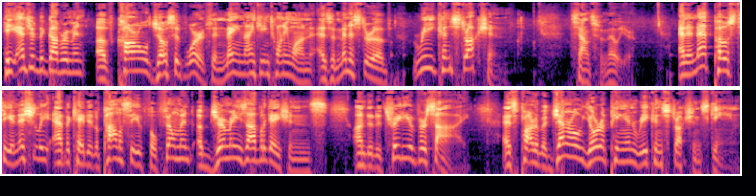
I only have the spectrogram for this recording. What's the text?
He entered the government of Karl Joseph Wirth in May 1921 as a minister of Reconstruction. Sounds familiar. And in that post, he initially advocated a policy of fulfillment of Germany's obligations under the Treaty of Versailles as part of a general European reconstruction scheme.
